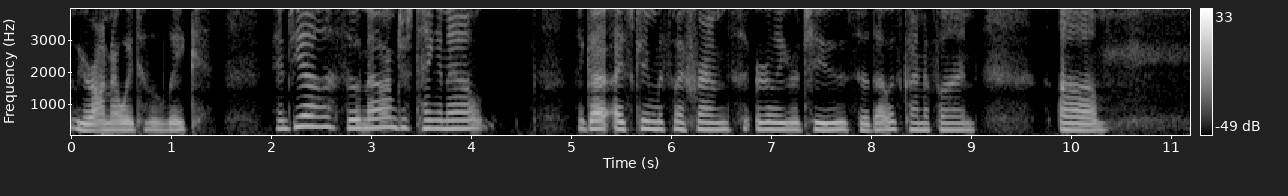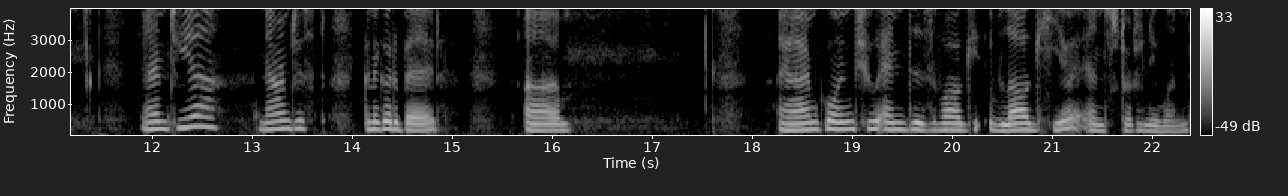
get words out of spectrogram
we were on our way to the lake. And yeah, so now I'm just hanging out. I got ice cream with my friends earlier too, so that was kind of fun. Um, and yeah, now I'm just gonna go to bed. Um, I'm going to end this vlog vlog here and start a new one.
